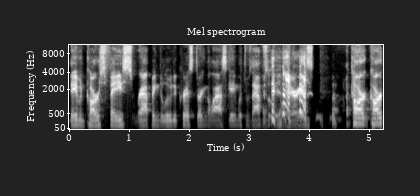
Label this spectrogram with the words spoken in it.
David Carr's face rapping to Ludacris during the last game, which was absolutely hilarious. Carr, Carr,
